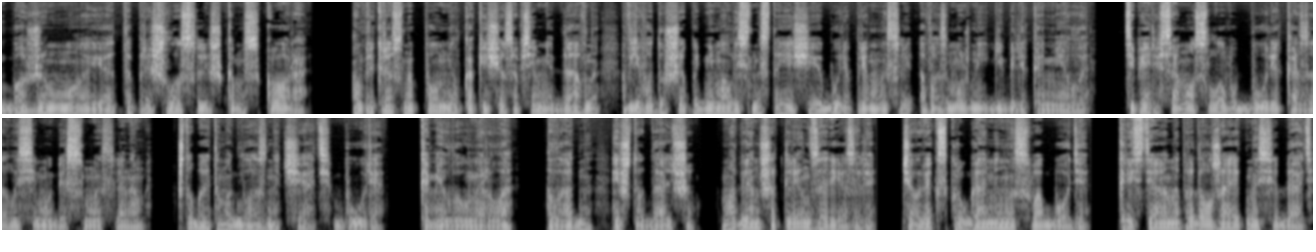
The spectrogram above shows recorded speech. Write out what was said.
боже мой, это пришло слишком скоро. Он прекрасно помнил, как еще совсем недавно в его душе поднималась настоящая буря при мысли о возможной гибели Камиллы. Теперь само слово «буря» казалось ему бессмысленным. Что бы это могло означать? Буря. Камилла умерла? Ладно, и что дальше? Мадлен Шатлен зарезали. Человек с кругами на свободе. Кристиана продолжает наседать.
